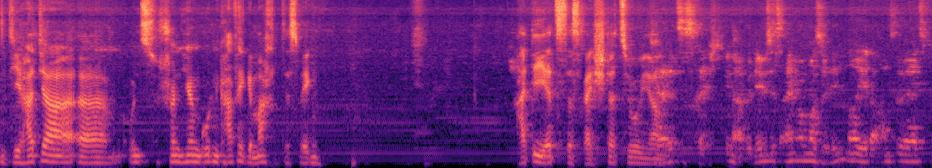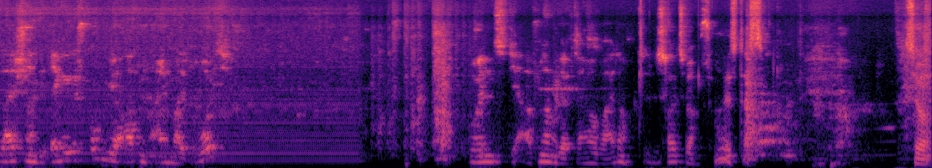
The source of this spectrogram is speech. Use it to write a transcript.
Die hat ja äh, uns schon hier einen guten Kaffee gemacht, deswegen hat die jetzt das Recht dazu, Ja, ja. jetzt ist recht. Genau, wir nehmen es jetzt einfach mal so hin. Na, Jeder andere wäre jetzt vielleicht schon an die Decke gesprungen. Wir atmen einmal durch. Und die Aufnahme läuft einfach weiter. Das ist halt so. So ist das. So,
